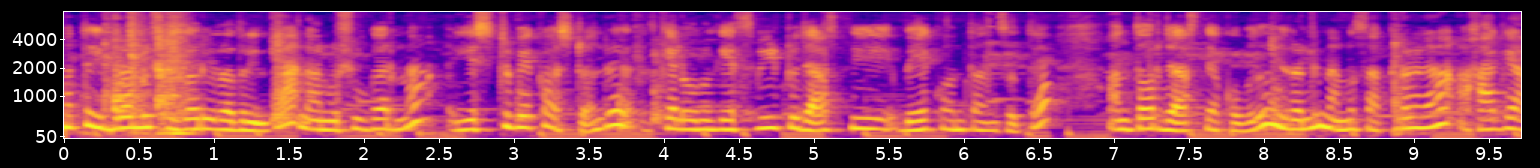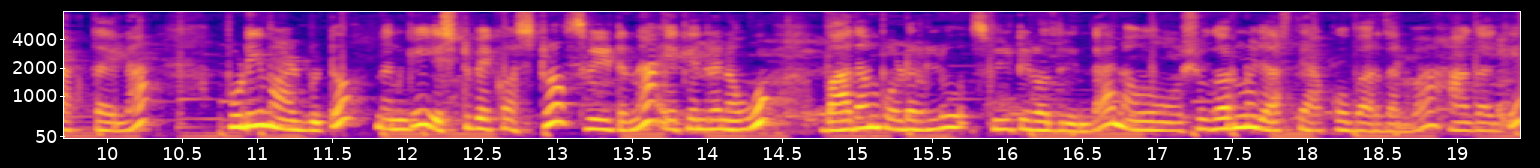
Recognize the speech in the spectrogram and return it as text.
ಮತ್ತು ಇದರಲ್ಲೂ ಶುಗರ್ ಇರೋದ್ರಿಂದ ನಾನು ಶುಗರ್ನ ಎಷ್ಟು ಬೇಕೋ ಅಷ್ಟು, ಅಂದರೆ ಕೆಲವರಿಗೆ ಸ್ವೀಟು ಜಾಸ್ತಿ ಬೇಕು ಅಂತ ಅನಿಸುತ್ತೆ, ಅಂಥವ್ರು ಜಾಸ್ತಿ ಹಾಕ್ಕೋಬೋದು. ಇದರಲ್ಲಿ ನಾನು ಸಕ್ಕರೆನ ಹಾಗೆ ಹಾಕ್ತಾಯಿಲ್ಲ ಪುಡಿ ಮಾಡಿಬಿಟ್ಟು ನನಗೆ ಎಷ್ಟು ಬೇಕೋ ಅಷ್ಟು ಸ್ವೀಟನ್ನು ಏಕೆಂದರೆ ನಾವು ಬಾದಾಮ್ ಪೌಡರಲ್ಲೂ ಸ್ವೀಟ್ ಇರೋದ್ರಿಂದ ನಾವು ಶುಗರ್ನು ಜಾಸ್ತಿ ಹಾಕ್ಕೋಬಾರ್ದಲ್ವ? ಹಾಗಾಗಿ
